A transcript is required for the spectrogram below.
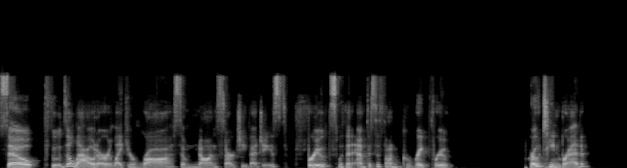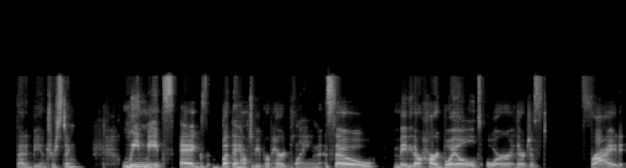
So, foods allowed are like your raw, so non starchy veggies, fruits with an emphasis on grapefruit, protein bread. That'd be interesting. Lean meats, eggs, but they have to be prepared plain. So, maybe they're hard boiled or they're just fried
